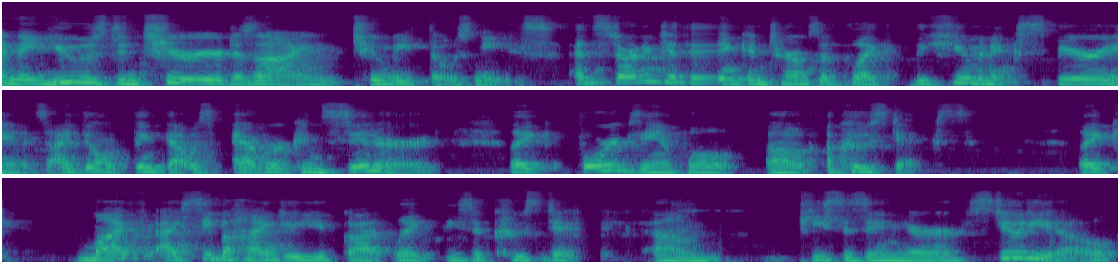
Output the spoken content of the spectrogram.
and they used interior design to meet those needs. And starting to think in terms of like the human experience i don't think that was ever considered. Like for example uh, acoustics. Like my i see behind you you've got like these acoustic um, pieces in your studio.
